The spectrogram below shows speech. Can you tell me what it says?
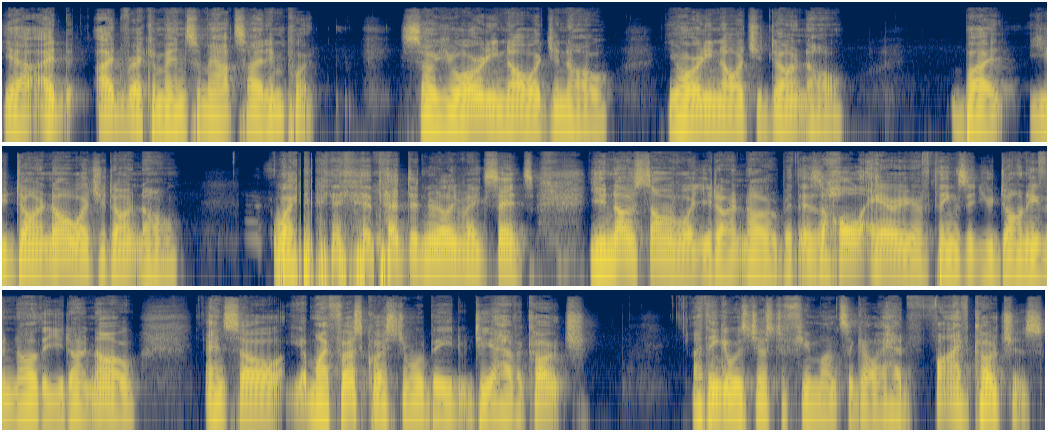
Yeah, I'd I'd recommend some outside input. So you already know what you know. You already know what you don't know but you don't know what you don't know. Wait, that didn't really make sense. You know some of what you don't know, but there's a whole area of things that you don't even know that you don't know. And so, my first question would be Do you have a coach? I think it was just a few months ago, I had five coaches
